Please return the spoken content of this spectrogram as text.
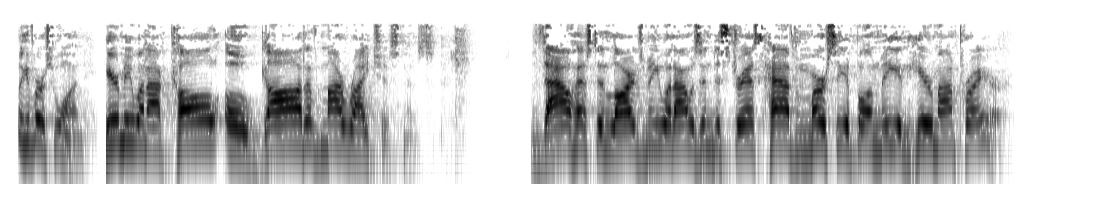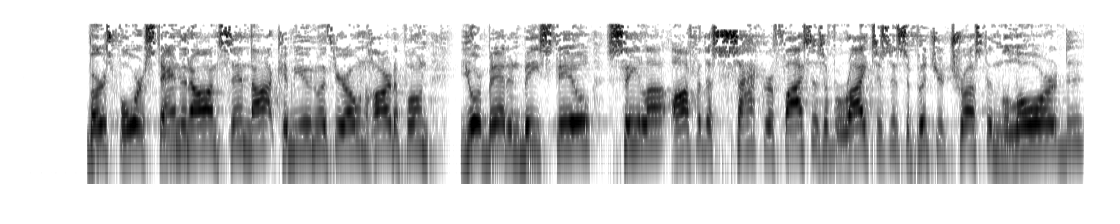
Look at verse 1. Hear me when I call, O God of my righteousness. Thou hast enlarged me when I was in distress. Have mercy upon me and hear my prayer. Verse 4, standing on, sin not, commune with your own heart upon your bed and be still. Selah, offer the sacrifices of righteousness and put your trust in the Lord.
